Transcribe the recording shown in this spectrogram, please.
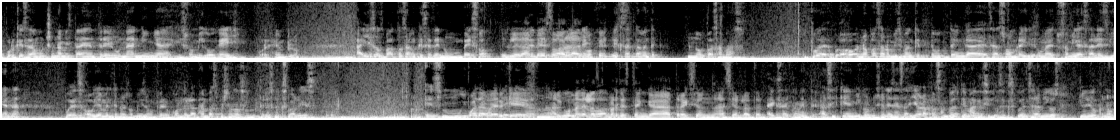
porque se da mucho una amistad entre una niña y su amigo gay, por ejemplo. Hay esos vatos, aunque se den un beso, Le dan beso a las mujeres. Exactamente, no pasa más. Puede- o no pasa lo mismo en que tú tenga, seas hombre y una de tus amigas sea lesbiana, pues obviamente no es lo mismo, pero cuando la- ambas personas son heterosexuales, es muy Puede haber que alguna de las dos partes tenga atracción hacia la otra. Exactamente, así que mi conclusión es esa. Y ahora, pasando al tema de si los ex pueden ser amigos, yo digo que no.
